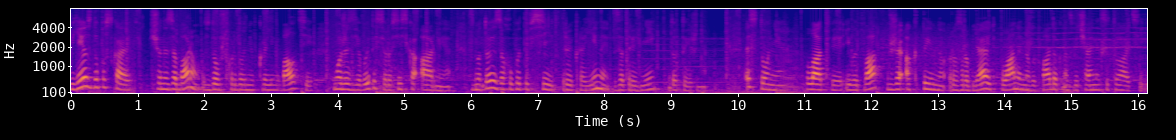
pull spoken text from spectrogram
В ЄС допускають, що незабаром вздовж кордонів країн Балтії може з'явитися російська армія з метою захопити всі три країни за три дні до тижня. Естонія, Латвія і Литва вже активно розробляють плани на випадок надзвичайних ситуацій,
